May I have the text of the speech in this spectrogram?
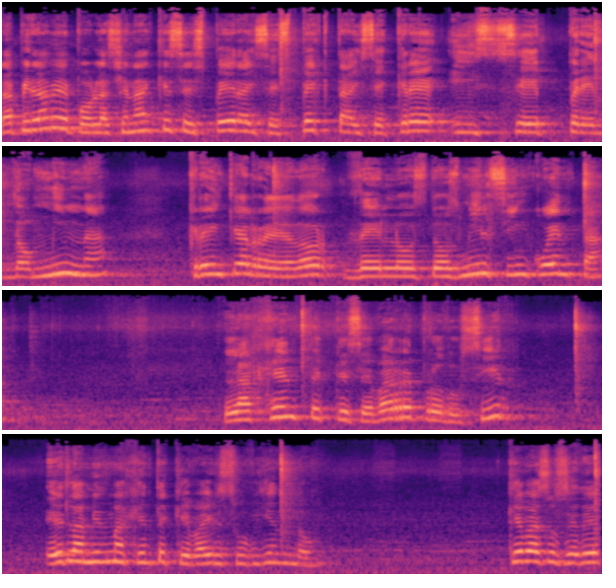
La pirámide poblacional que se espera y se expecta y se cree y se predomina, creen que alrededor de los 2050 la gente que se va a reproducir es la misma gente que va a ir subiendo. ¿Qué va a suceder?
